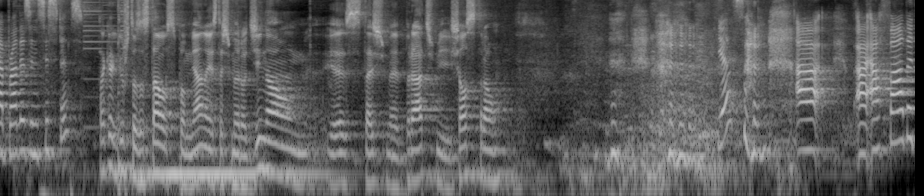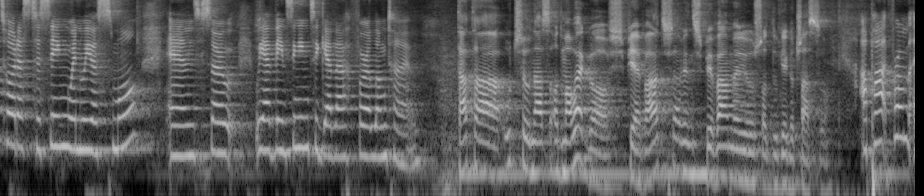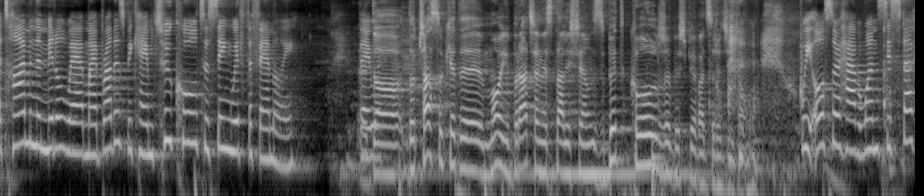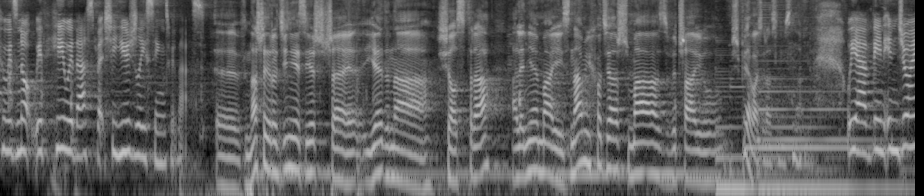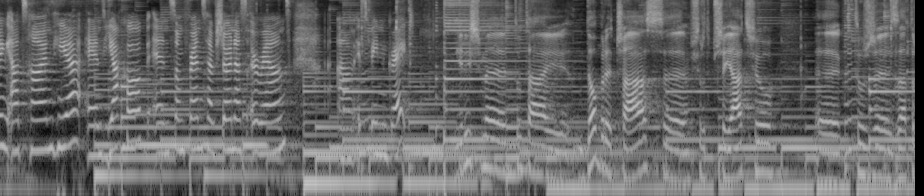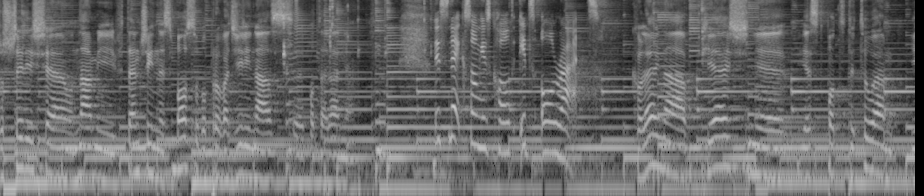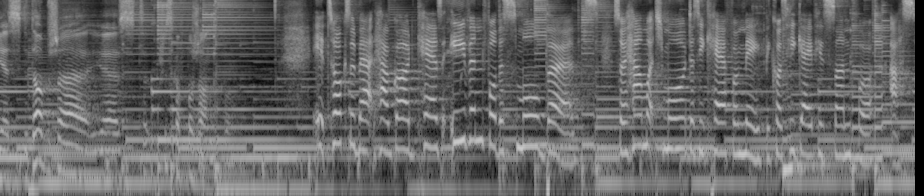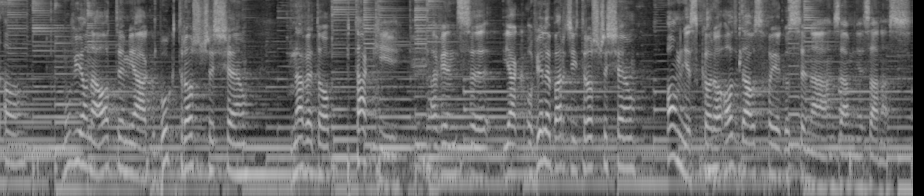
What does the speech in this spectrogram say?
We are brothers and sisters. Tak jak już to zostało wspomniane, jesteśmy rodziną, jesteśmy braćmi i siostrą. Yes? uh, uh, our father taught us to sing when we were small, and so we have been singing together for a long time. Tata uczył nas od małego śpiewać, a więc śpiewamy już od długiego czasu. Apart from a time in the middle where my brothers became too cool to sing with the family. They Do, do czasu, kiedy moi bracia nie stali się zbyt cool, żeby śpiewać z rodziną. we also have one sister who is not with, here with us, but she usually sings with us. E, W naszej rodzinie jest jeszcze jedna siostra, ale nie ma jej z nami, chociaż ma zwyczaju śpiewać razem z nami. We have been enjoying our time here, and Jakob and some friends have shown us around. Um, it's been great. Mieliśmy tutaj dobry czas e, wśród przyjaciół, e, którzy zatroszczyli się nami w ten czy inny sposób, oprowadzili nas e, po terenie. This next song is called It's Alright. Kolejna pieśń jest pod tytułem Jest dobrze, jest wszystko w porządku. It talks about how God cares even for the small birds. So, how much more does He care for me because He gave His Son for us all? Mówi ona o tym, jak Bóg troszczy się nawet o ptaki, a więc e, jak o wiele bardziej troszczy się o mnie, skoro oddał swojego syna za mnie, za nas.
